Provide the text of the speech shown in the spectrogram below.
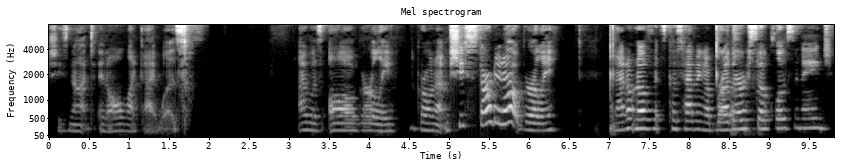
She's not at all like I was. I was all girly growing up. And she started out girly. And I don't know if it's because having a brother so close in age.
